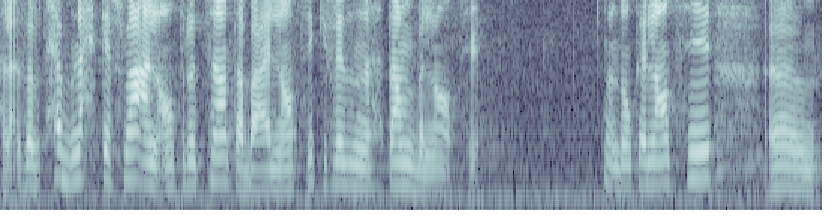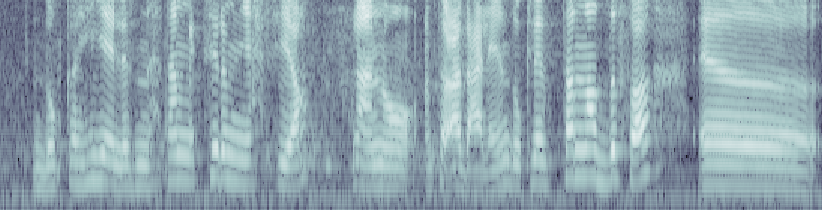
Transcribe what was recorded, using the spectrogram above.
هلا إذا بتحب نحكي شوي عن l'entretien تبع ال lentilles كيف لازم نهتم بال lentilles؟ donc ال lentilles donc هي لازم نهتم كثير منيح فيها لأنه عم تقعد علينا donc لازم تنظفها. أه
